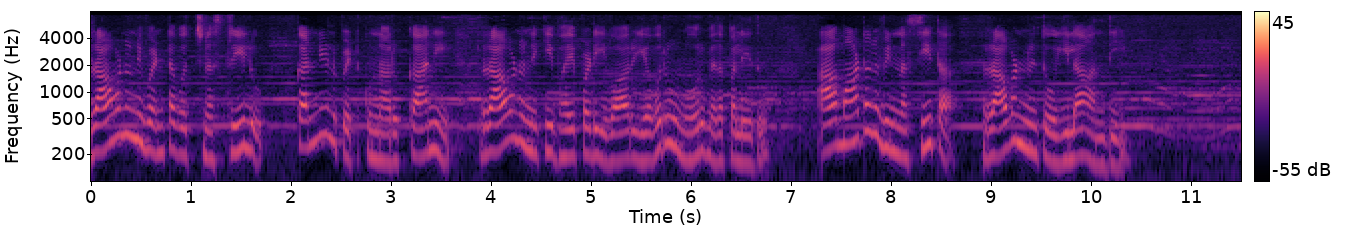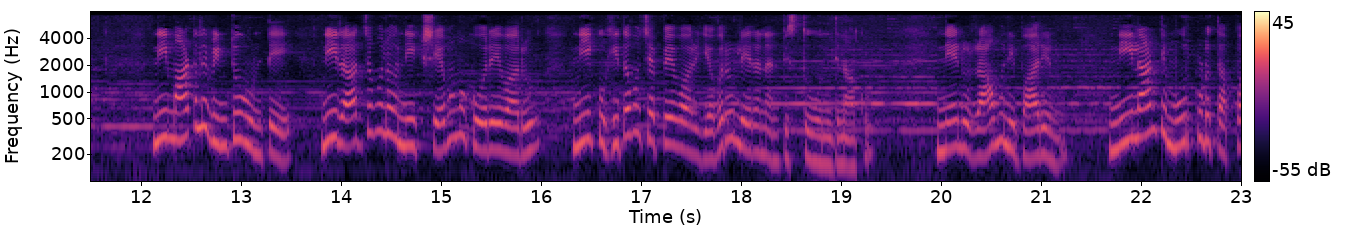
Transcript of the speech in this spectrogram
రావణుని వెంట వచ్చిన స్త్రీలు కన్నీళ్ళు పెట్టుకున్నారు. కానీ రావణునికి భయపడి వారు ఎవరూ నోరు మెదపలేదు. ఆ మాటలు విన్న సీత రావణునితో ఇలా అంది. నీ మాటలు వింటూ ఉంటే నీ రాజ్యములో నీ క్షేమము కోరేవారు నీకు హితము చెప్పేవారు ఎవరూ లేరని అనిపిస్తూ ఉంది నాకు. నేను రాముని భార్యను నీలాంటి మూర్ఖుడు తప్ప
